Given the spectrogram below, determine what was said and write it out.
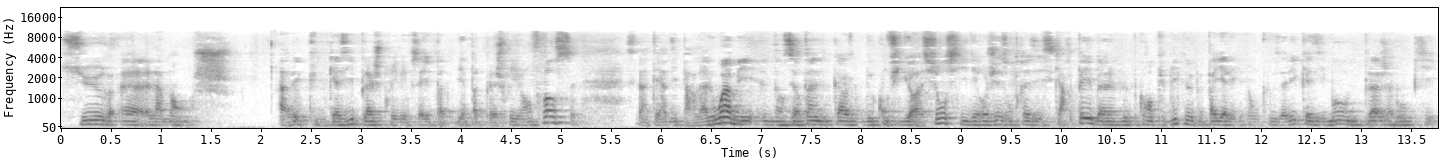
sur euh, la Manche, avec une quasi plage privée. Vous savez, il n'y a pas de plage privée en France c'est interdit par la loi, mais dans certains cas de configuration, si les rochers sont très escarpés, ben, le grand public ne peut pas y aller. Donc vous avez quasiment une plage à vos pieds.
